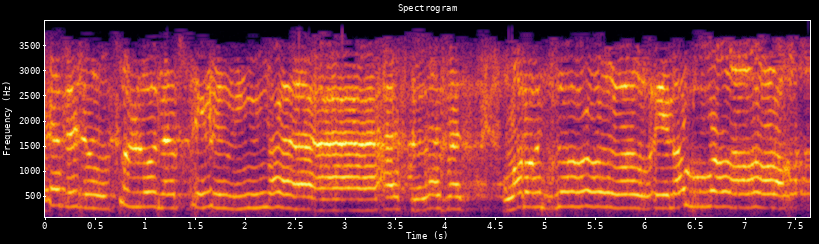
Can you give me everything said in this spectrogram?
تبدو كل نفس ما أسلفت وردوا إلى الله.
